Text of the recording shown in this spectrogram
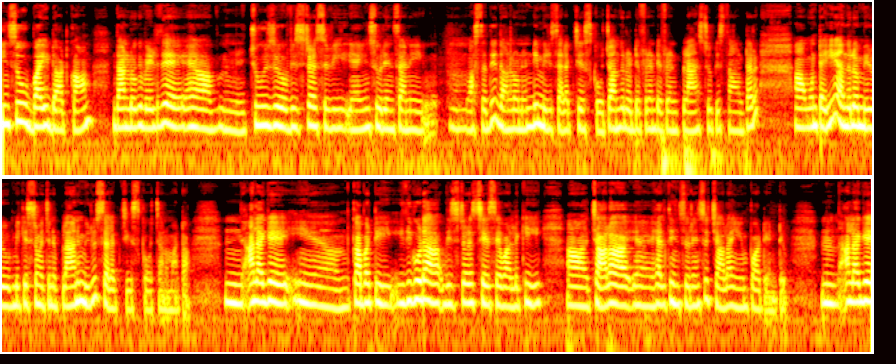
ఇన్సూ బై డాట్ కామ్ దానిలోకి వెళితే చూజ్ విజిటర్స్ ఇన్సూరెన్స్ అని వస్తుంది. దానిలో నుండి మీరు సెలెక్ట్ చేసుకోవచ్చు. అందులో డిఫరెంట్ డిఫరెంట్ ప్లాన్స్ చూపిస్తూ ఉంటారు. ఉంటాయి. అందులో మీరు మీకు ఇష్టం వచ్చిన ప్లాన్ మీరు సెలెక్ట్ చేసుకోవచ్చు అనమాట అలాగే కాబట్టి ఇది కూడా విజిటర్స్ చేసే వాళ్ళకి చాలా హెల్త్ ఇన్సూరెన్స్ చాలా చాలా ఇంపార్టెంట్. అలాగే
